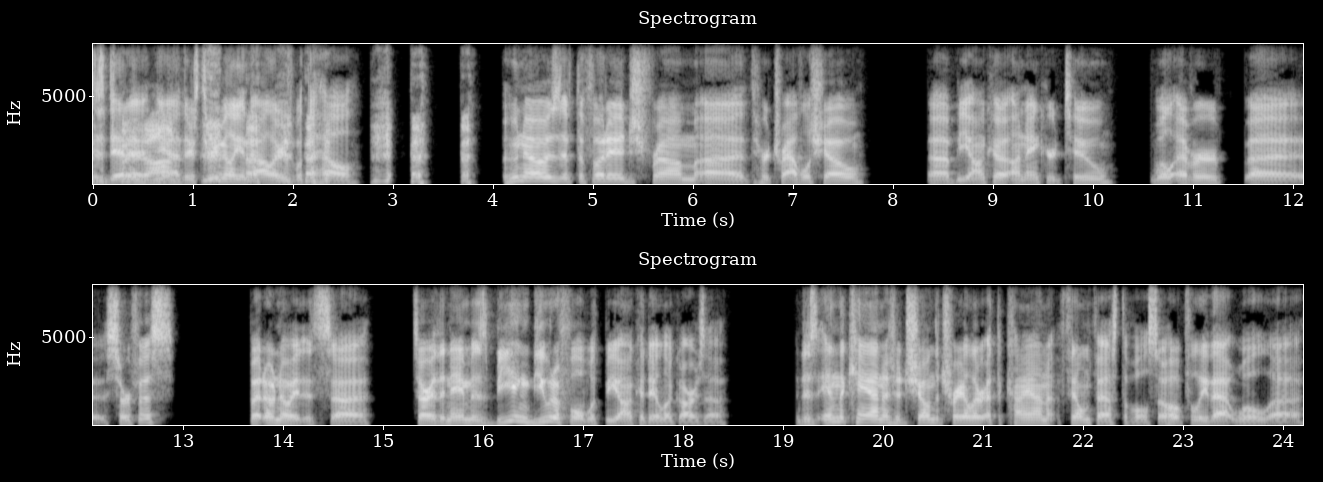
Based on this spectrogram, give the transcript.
just to did put it. on." Yeah, there's three million dollars. What the hell? who knows if the footage from uh, her travel show, uh, Bianca Unanchored 2, will ever uh, surface. But oh no, it, it's uh, sorry. The name is Being Beautiful with Bianca de la Garza. It is in the can. It had shown the trailer at the Cannes Film Festival, so hopefully that will uh,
